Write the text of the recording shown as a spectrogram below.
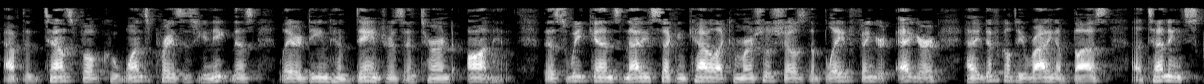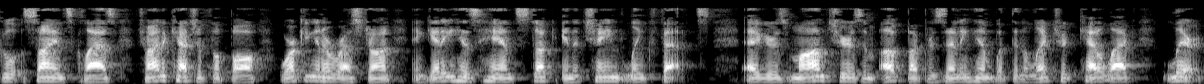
after the townsfolk who once praised his uniqueness later deemed him dangerous and turned on him. This weekend's 90 second Cadillac commercial shows the blade fingered Edgar having difficulty riding a bus, attending school science class, trying to catch a football, working in a restaurant, and getting his hand stuck in a chain link fence. Edgar's mom cheers him up by presenting him with an electric Cadillac Lyriq,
